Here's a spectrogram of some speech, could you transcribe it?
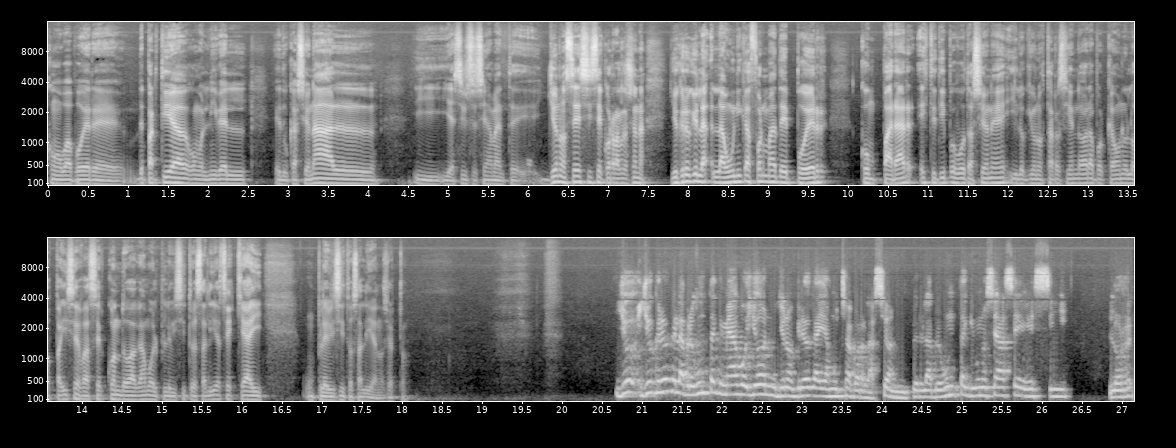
como va a poder, eh, de partida como el nivel educacional y, y, así sucesivamente. Yo no sé si se correlaciona. Yo creo que la, la, única forma de poder comparar este tipo de votaciones y lo que uno está recibiendo ahora por cada uno de los países va a ser cuando hagamos el plebiscito de salida, si es que hay un plebiscito de salida, ¿no es cierto? Yo, yo creo que la pregunta que me hago yo, yo no creo que haya mucha correlación, pero la pregunta que uno se hace es si los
